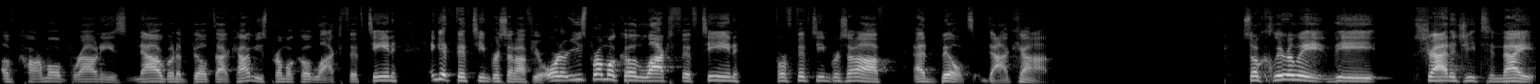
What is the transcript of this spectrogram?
of caramel brownies. Now go to built.com, use promo code LOCKED15 and get 15% off your order. Use promo code LOCKED15 for 15% off at built.com. So clearly, the strategy tonight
